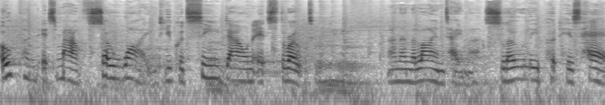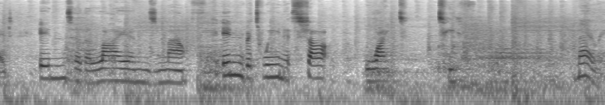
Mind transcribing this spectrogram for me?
opened its mouth so wide you could see down its throat. And then the lion tamer slowly put his head into the lion's mouth, in between its sharp white teeth. Mary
